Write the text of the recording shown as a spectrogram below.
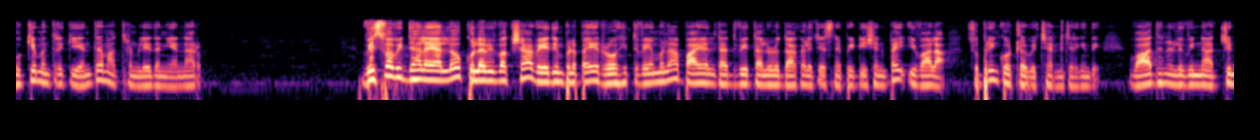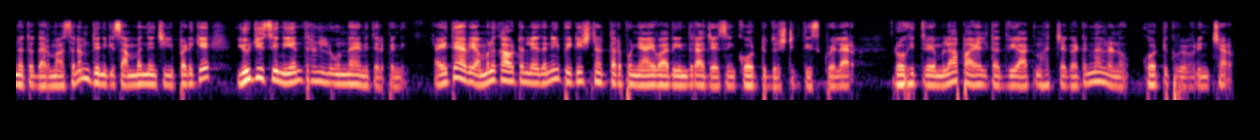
ముఖ్యమంత్రికి ఎంతమాత్రం లేదని అన్నారు. విశ్వవిద్యాలయాల్లో కుల వివక్ష వేధింపులపై రోహిత్ వేముల పాయల్ తద్వి తల్లుడు దాఖలు చేసిన పిటిషన్పై ఇవాళ సుప్రీంకోర్టులో విచారణ జరిగింది. వాదనలు విన్న అత్యున్నత ధర్మాసనం దీనికి సంబంధించి ఇప్పటికే యూజీసీ నియంత్రణలు ఉన్నాయని తెలిపింది. అయితే అవి అమలు కావటం లేదని పిటిషనర్ తరపు న్యాయవాది ఇందిరా జయసింగ్ కోర్టు దృష్టికి తీసుకువెళ్ళారు. రోహిత్ వేముల పాయల్ తద్వి ఆత్మహత్య ఘటనలను కోర్టుకు వివరించారు.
